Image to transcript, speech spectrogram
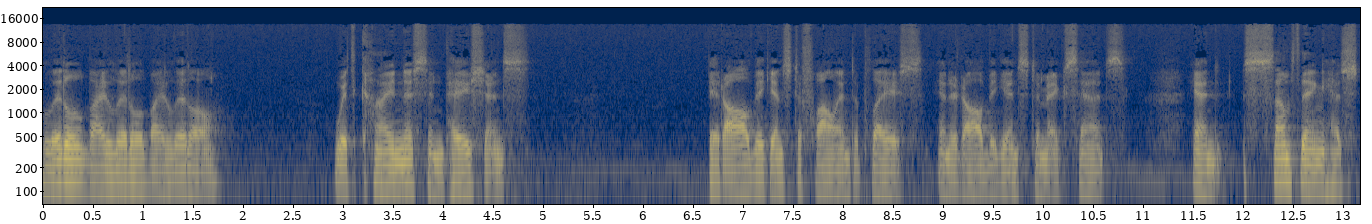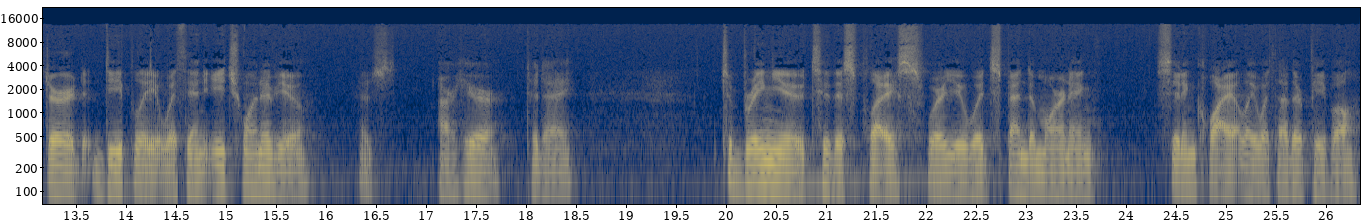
little by little by little, with kindness and patience, it all begins to fall into place and it all begins to make sense. And something has stirred deeply within each one of you, as are here today, to bring you to this place where you would spend a morning sitting quietly with other people,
